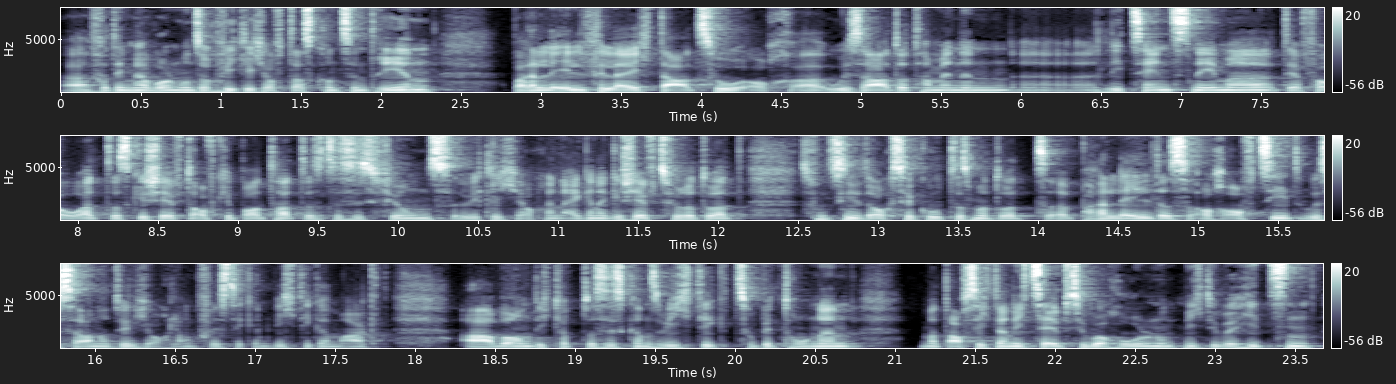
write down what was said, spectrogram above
Äh, von dem her wollen wir uns auch wirklich auf das konzentrieren. Parallel vielleicht dazu auch äh, USA, dort haben wir einen äh, Lizenznehmer, der vor Ort das Geschäft aufgebaut hat. Also das ist für uns wirklich auch ein eigener Geschäftsführer dort. Es funktioniert auch sehr gut, dass man dort äh, parallel das auch aufzieht. USA natürlich auch langfristig ein wichtiger Markt. Aber, und ich glaube, das ist ganz wichtig zu betonen, man darf sich da nicht selbst überholen und nicht überhitzen.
